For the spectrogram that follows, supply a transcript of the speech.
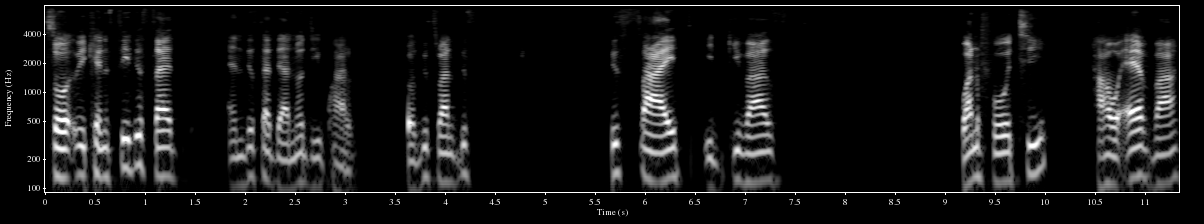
So we can see this side and this side, they are not equal. Because this one, this this side, it gives us 140. However,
